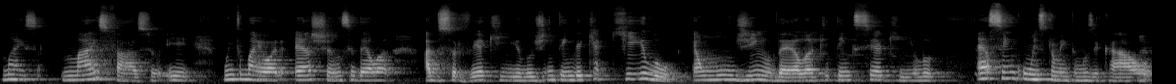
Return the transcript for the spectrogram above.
mais, mais fácil e muito maior é a chance dela absorver aquilo, de entender que aquilo é um mundinho dela, que tem que ser aquilo é assim com um instrumento musical,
